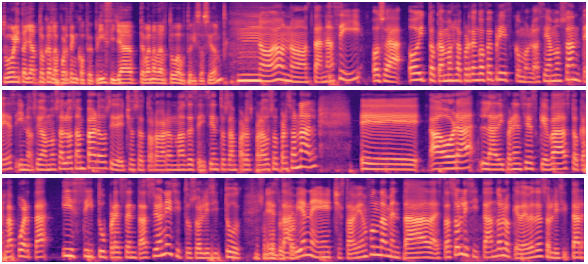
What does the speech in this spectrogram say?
tú ahorita ya tocas la puerta en COFEPRIS y ya te van a dar tu autorización. No, no tan así. O sea, hoy tocamos la puerta en Cofepris como lo hacíamos antes y nos íbamos a los amparos y de hecho se otorgaron más de 600 amparos para uso personal. Eh, ahora la diferencia es que vas, tocas la puerta y si tu presentación y si tu solicitud No está bien hecha, está bien fundamentada, está solicitando lo que debes de solicitar.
